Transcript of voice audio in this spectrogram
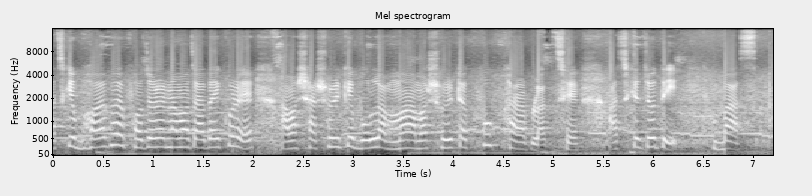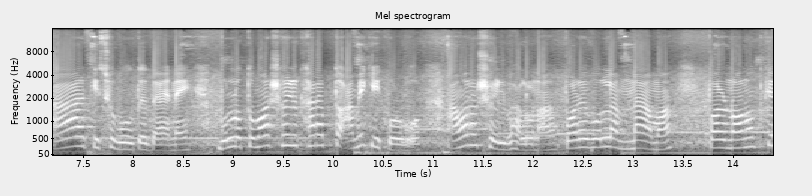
আজকে ভয়ে ভয়ে ফজরের নামাজ আদায় করে আমার শাশুড়িকে বললাম, মা, আমার শরীরটা খুব খারাপ লাগছে। আজকে যদি বাস আর কিছু বলতে দেয় নাই। বলল, তোমার শরীর খারাপ তো আমি কি করব? আমারও শরীর ভালো না। পরে বললাম, না মা। পরে ননদকে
